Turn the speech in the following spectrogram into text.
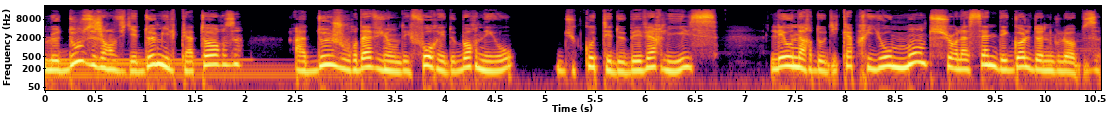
Le 12 janvier 2014, à deux jours d'avion des forêts de Bornéo, du côté de Beverly Hills, Leonardo DiCaprio monte sur la scène des Golden Globes.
